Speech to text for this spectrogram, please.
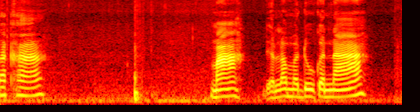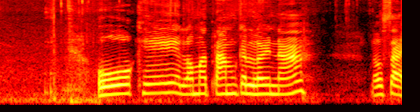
นะคะ มา เดี๋ยวเรามาดูกันนะ โอเค เรามาตำกันเลยนะ เราใส่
